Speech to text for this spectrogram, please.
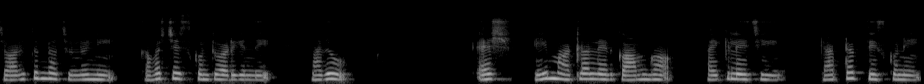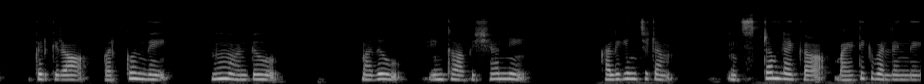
జారుతున్న చున్నుని కవర్ చేసుకుంటూ అడిగింది మధు. యష్ ఏం మాట్లాడలేదు కామ్గా. పైకి లేచి ల్యాప్టాప్ తీసుకుని ఇక్కడికి రా. వర్క్ ఉంది అంటూ మధు ఇంకా విషయాన్ని కలిగించటం ఇష్టం లేక బయటికి వెళ్ళింది.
